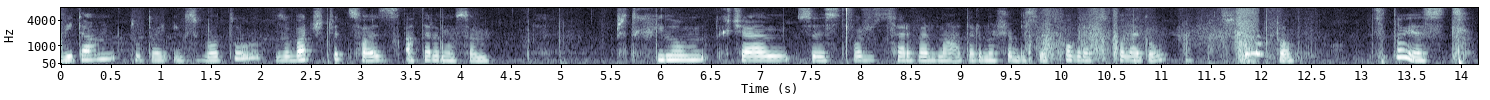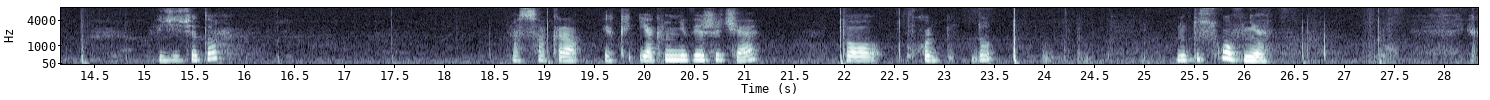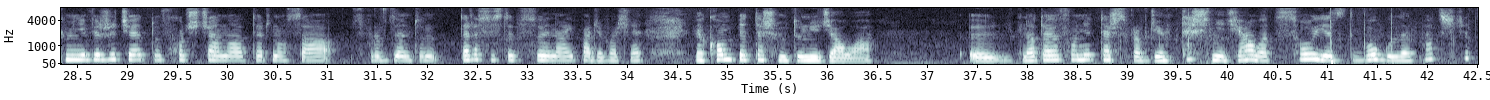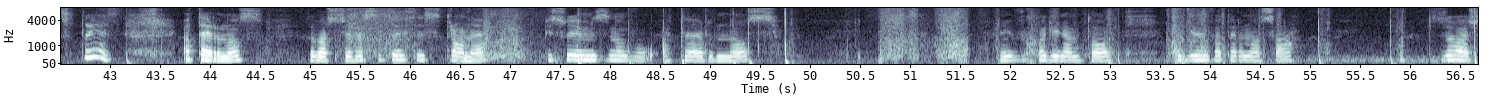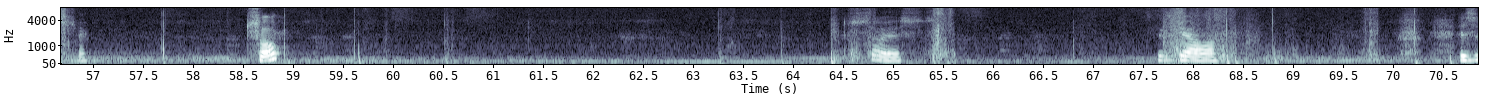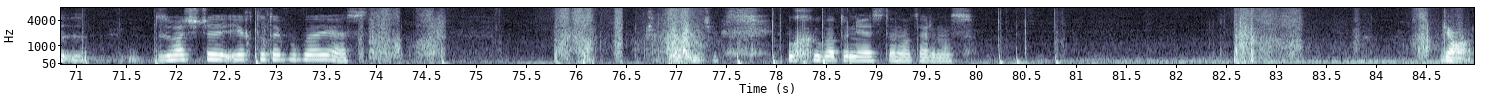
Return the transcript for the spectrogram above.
Witam, tutaj Xvotu. Zobaczcie, co jest z Aternosem. Przed chwilą chciałem sobie stworzyć serwer na Aternosie, by sobie pograć z kolegą. A patrzcie na to. Co to jest? Widzicie to? Masakra. Jak, jak mi nie wierzycie, to wchodzi... Do... No dosłownie. Jak mi nie wierzycie, to wchodźcie na Ternosa, sprawdzałem to. Teraz jestem sobie na iPadzie właśnie. Na kompie też mi to nie działa. Yy, Na telefonie też sprawdziłem. Też nie działa. Co jest w ogóle? Patrzcie, co to jest. Aternos. Zobaczcie, resetuję sobie stronę. Wpisujemy znowu Aternos. No i wychodzi nam to. Wchodzimy w Aternosa. Zobaczcie. Co? Co jest? Już działa. Z, z, zobaczcie, jak tutaj w ogóle jest. Czekajcie. Bo chyba to nie jest ten Aternos. Działa.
